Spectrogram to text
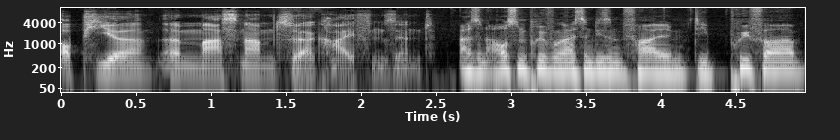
ob hier äh, Maßnahmen zu ergreifen sind. Also eine Außenprüfung heißt in diesem Fall, die Prüfer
